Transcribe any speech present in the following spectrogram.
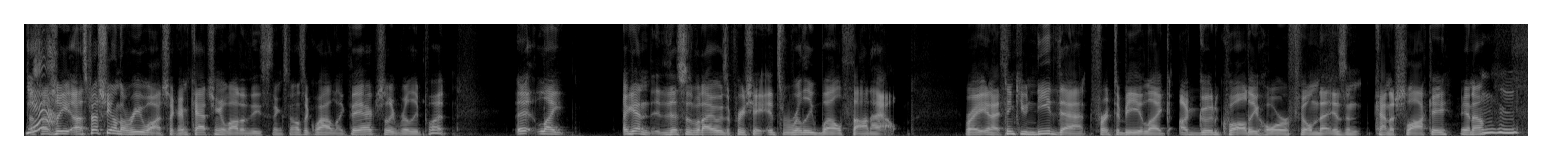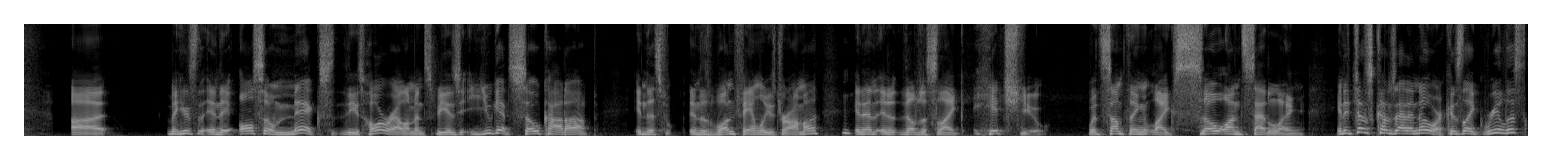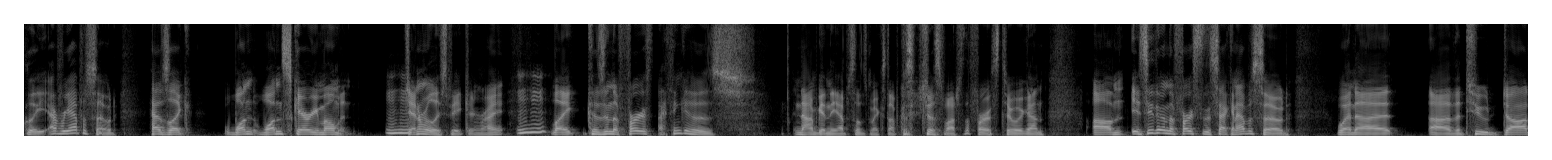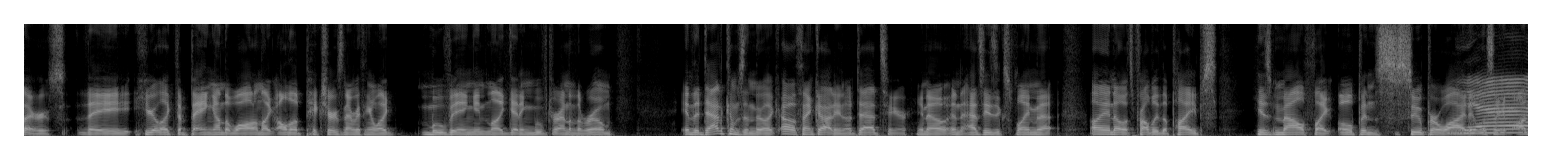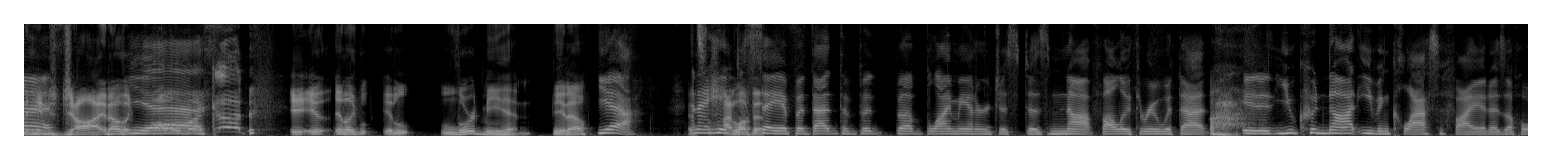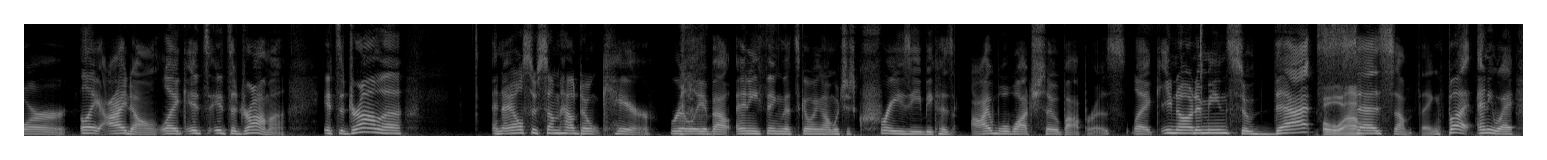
Yeah. Especially, especially on the rewatch. Like I'm catching a lot of these things, and I was like, wow, like they actually really put it. Like again, this is what I always appreciate. It's really well thought out. Right, and I think you need that for it to be like a good quality horror film that isn't kind of schlocky, you know. Mm-hmm. Uh, but here's the, and they also mix these horror elements because you get so caught up in this in this one family's drama, and then it, they'll just like hit you with something like so unsettling, and it just comes out of nowhere. Because like realistically, every episode has like one one scary moment, generally speaking, right? Like because in the first, I think it was. Now I'm getting the episodes mixed up because I just watched the first two again. Um, it's either in the first or the second episode when uh, uh, the two daughters they hear like the bang on the wall and like all the pictures and everything are like moving and like getting moved around in the room. And the dad comes in, they're like, "Oh, thank God, you know, Dad's here," you know. And as he's explaining that, oh, you know, it's probably the pipes. His mouth like opens super wide. It looks like an unhinged jaw, and I was like, Yes. "Oh my God!" It, it, it like it lured me in, you know. yeah. And I hate I to loved it. say it, but that the but, but Bly Manor just does not follow through with that. it, you could not even classify it as a horror. Like I don't. Like it's it's a drama. It's a drama, and I also somehow don't care really about anything that's going on, which is crazy because I will watch soap operas. Like you know what I mean. So that Oh, wow. says something. But anyway,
